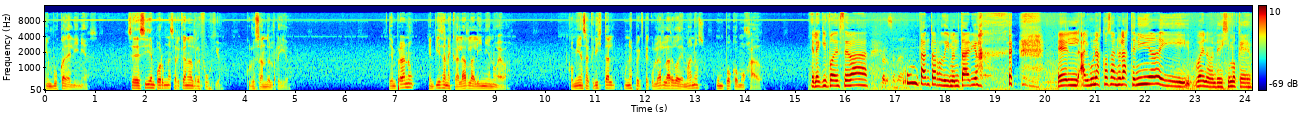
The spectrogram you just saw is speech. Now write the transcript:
en busca de líneas. Se deciden por una cercana al refugio, cruzando el río. Temprano empiezan a escalar la línea nueva. Comienza Crystal un espectacular largo de manos un poco mojado. El equipo de Seba, un tanto rudimentario. Él algunas cosas no las tenía y bueno, le dijimos que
